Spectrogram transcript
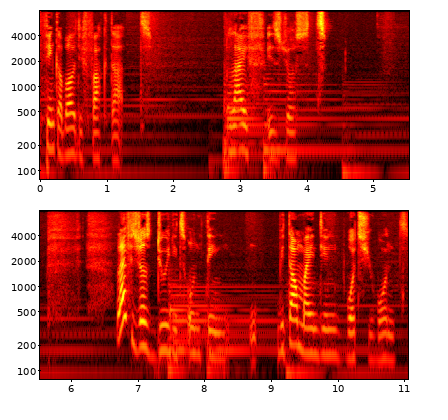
think about the fact that life is just life is just doing its own thing without minding what you want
